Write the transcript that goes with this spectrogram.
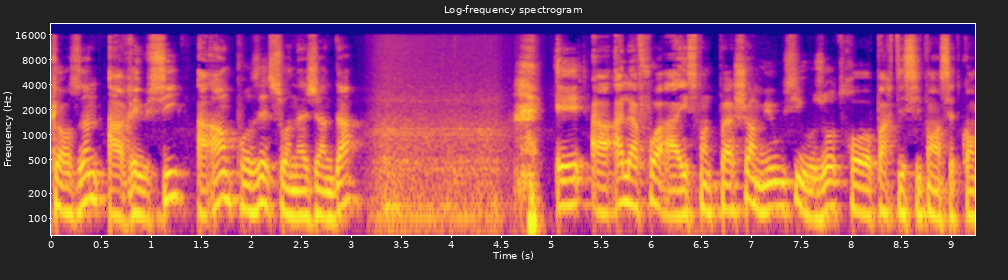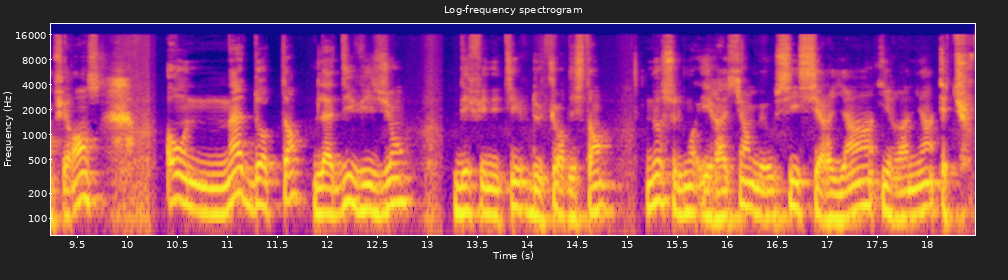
Curzon a réussi à imposer son agenda et à, à la fois à Ismail Pacha, mais aussi aux autres participants à cette conférence, en adoptant la division définitive du Kurdistan, non seulement irakien, mais aussi syrien, iranien et turc.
